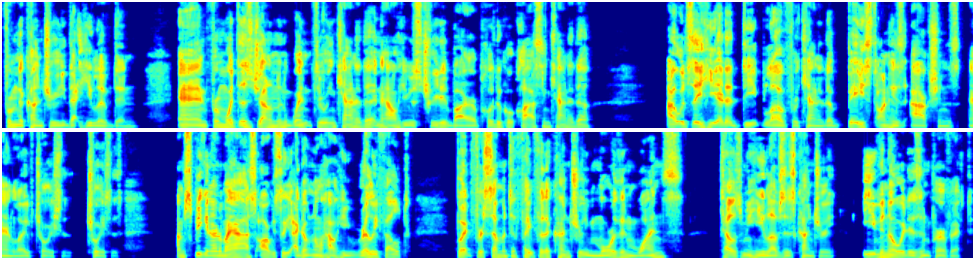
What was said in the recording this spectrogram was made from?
from the country that he lived in. And from what this gentleman went through in Canada and how he was treated by our political class in Canada, I would say he had a deep love for Canada based on his actions and life choices. I'm speaking out of my ass. Obviously, I don't know how he really felt, but for someone to fight for the country more than once tells me he loves his country even though it isn't perfect.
